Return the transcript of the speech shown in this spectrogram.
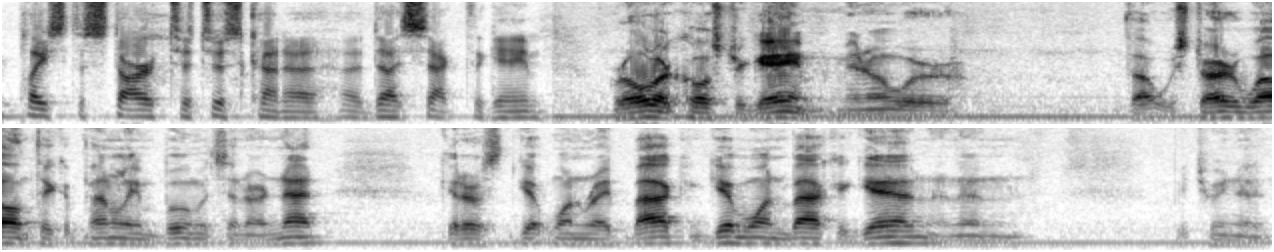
place to start to just kind of uh, dissect the game. Roller coaster game. You know, we're thought we started well and take a penalty and boom, it's in our net. Get us get one right back and give one back again, and then between a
